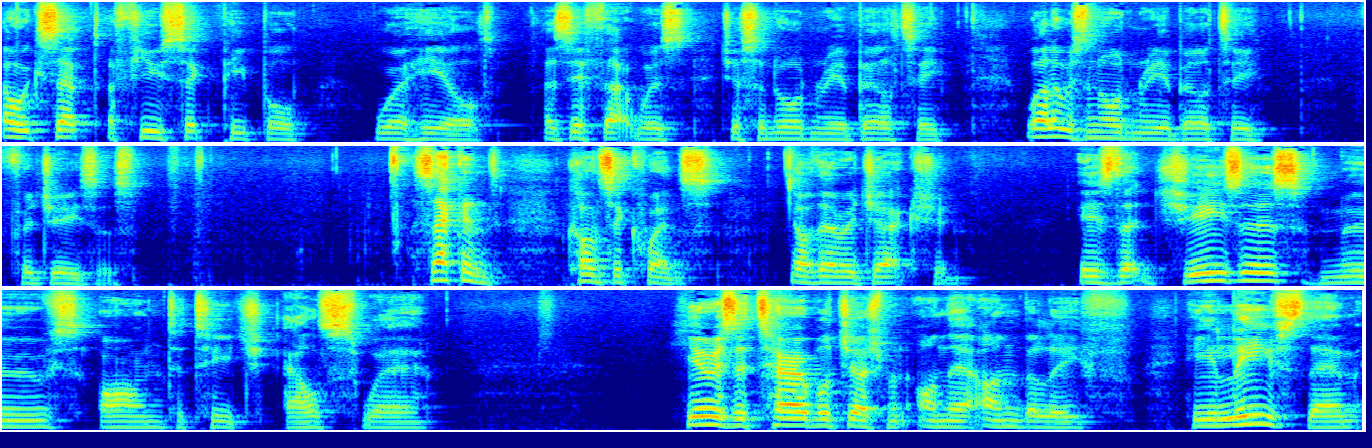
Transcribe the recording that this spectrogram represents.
Oh, except a few sick people were healed, as if that was just an ordinary ability. Well, it was an ordinary ability for Jesus. Second consequence of their rejection is that Jesus moves on to teach elsewhere. Here is a terrible judgment on their unbelief. He leaves them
